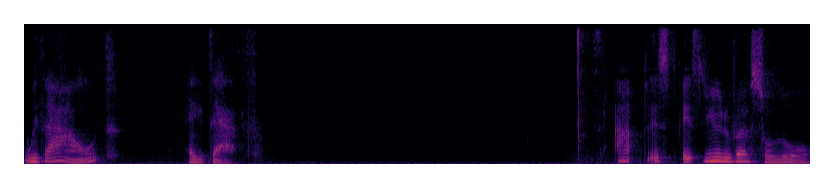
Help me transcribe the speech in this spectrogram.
without a death. It's, it's, it's universal law.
